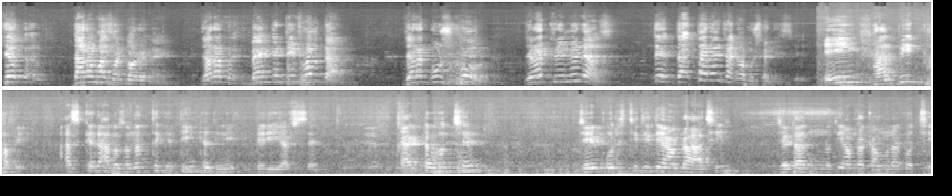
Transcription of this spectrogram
কেউ তারা পাচার করে নাই। যারা ব্যাংকের ডিফল্টার যারা ঘুষখোর, যারা ক্রিমিনালস তারাই টাকা পয়সা নিছে। এই সার্বিকভাবে আজকের আলোচনার থেকে তিনটা জিনিস বেরিয়ে আসছে। একটা হচ্ছে, যে পরিস্থিতিতে আমরা আছি, যেটার উন্নতি আমরা কামনা করছি,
